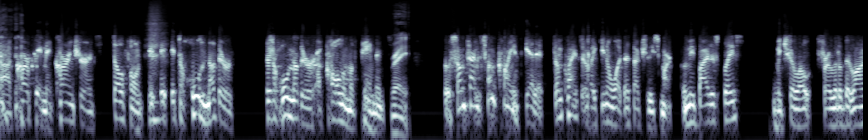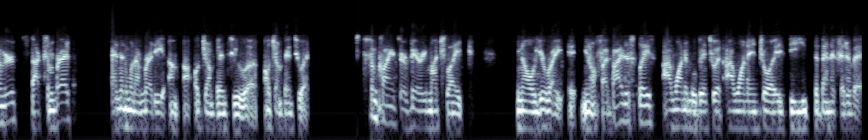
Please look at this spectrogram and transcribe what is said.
uh, car payment, car insurance, cell phone. It, it, it's a whole nother. There's a whole nother a column of payments. Right. So sometimes some clients get it. Some clients are like, you know what, that's actually smart. Let me buy this place. Let me chill out for a little bit longer, stack some bread, and then when I'm ready, um, I'll jump into uh, I'll jump into it. Some clients are very much like, you know, you're right. You know, if I buy this place, I want to move into it. I want to enjoy the the benefit of it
